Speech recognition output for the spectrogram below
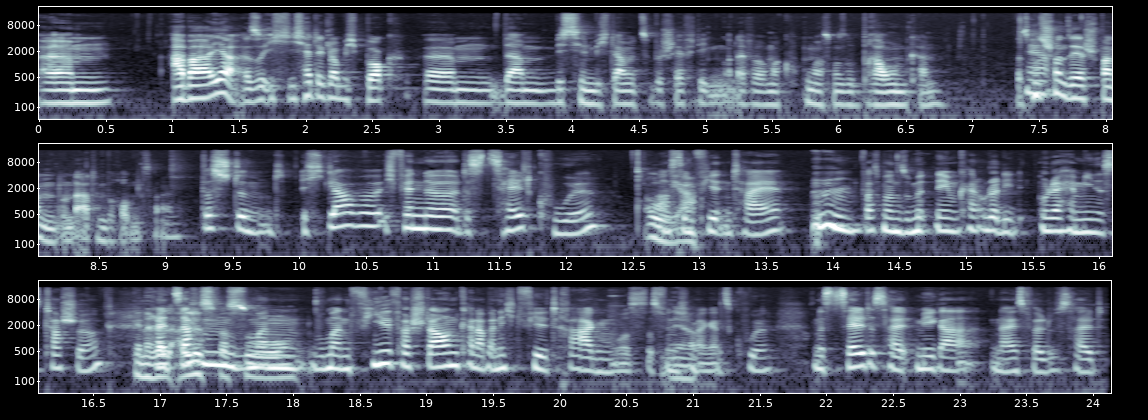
Äh, ähm, aber ja, also ich, ich hätte, glaube ich, Bock, ähm, da ein bisschen mich damit zu beschäftigen und einfach mal gucken, was man so brauen kann. Das ja. muss schon sehr spannend und atemberaubend sein. Das stimmt. Ich glaube, ich finde das Zelt cool oh, aus ja. dem vierten Teil, was man so mitnehmen kann, oder, die, oder Hermines Tasche. Generell halt alles, was so wo man, wo man viel verstauen kann, aber nicht viel tragen muss. Das finde ja. ich immer ganz cool. Und das Zelt ist halt mega nice, weil du es halt,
